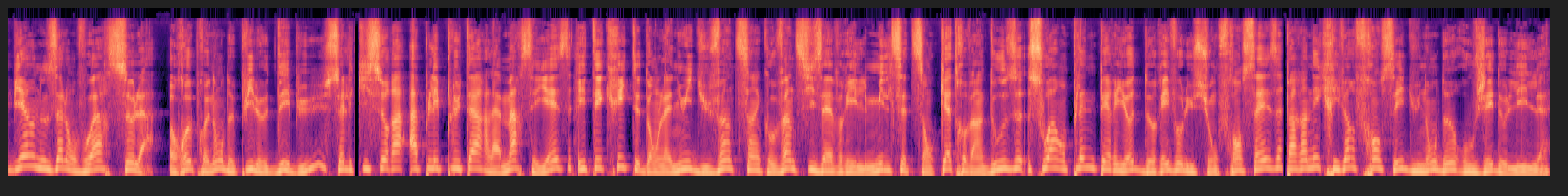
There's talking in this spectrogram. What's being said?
Eh bien, nous allons voir cela. Reprenons depuis le début. Celle qui sera appelée plus tard la Marseillaise est écrite dans la nuit du 25 au 26 avril 1792, soit en pleine période de Révolution française, par un écrivain français du nom de Rouget de Lille.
